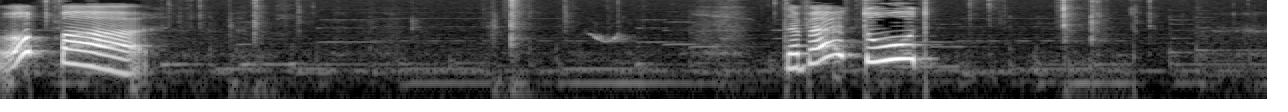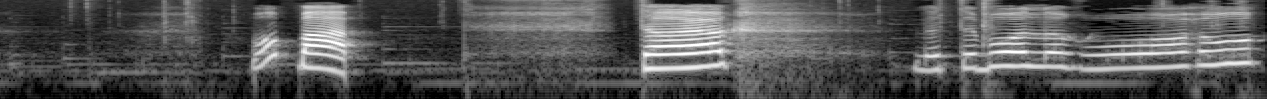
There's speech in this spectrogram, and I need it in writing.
Опа. Тепер тут. Опа. Так. Летимо нагору.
